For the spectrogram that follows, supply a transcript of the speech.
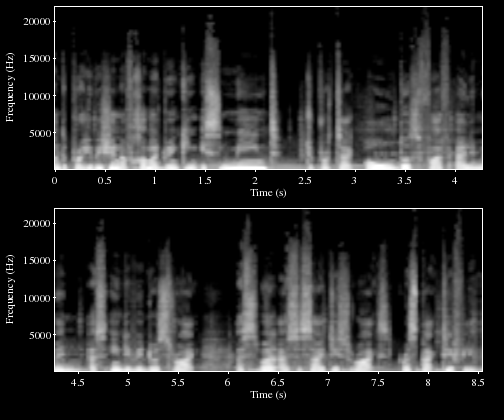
on the prohibition of khamar drinking is meant to protect all those five elements as individuals' rights as well as society's rights, respectively.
